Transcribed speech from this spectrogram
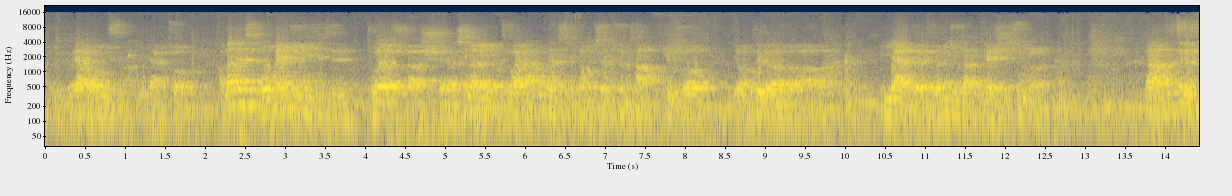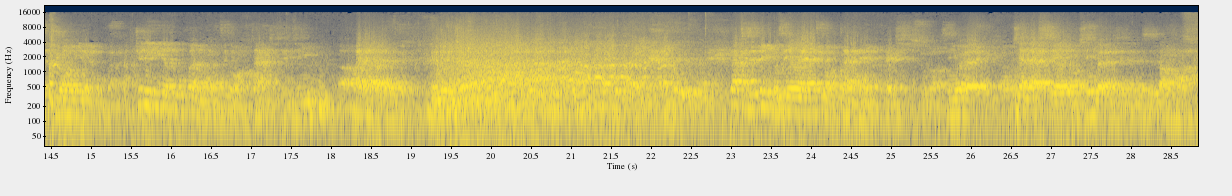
就是比较有意思嘛，听起来不错。好，那但是国会最近其实除了呃选了新的立委之外，大部分的事情都不是很顺畅。譬如说有这个呃弊案的这个秘书长被起诉了。那这这个是 G O E 的部分，G O E 的部分呢，这个网站其实已经呃坏掉了，有点久。那其实并不是因为这个网站里面被起诉哦，是因为我们现在在实验一种新的节能式方法，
